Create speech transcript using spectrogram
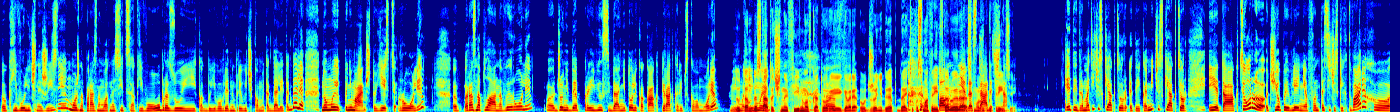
э, к его личной жизни, можно по-разному относиться к его образу и как бы его вредным привычкам и так далее, и так далее. Но мы понимаем, что есть роли, э, разноплановые роли, Э, Джонни Депп проявил себя не только как пират Карибского моря. Ну, мы- там мы- достаточно фильмов, которые говорят, о, Джонни Депп, дайте посмотреть второй раз, может быть, третий. Это и драматический актер, это и комический актер, и это актер, э, чье появление в фантастических тварях э,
